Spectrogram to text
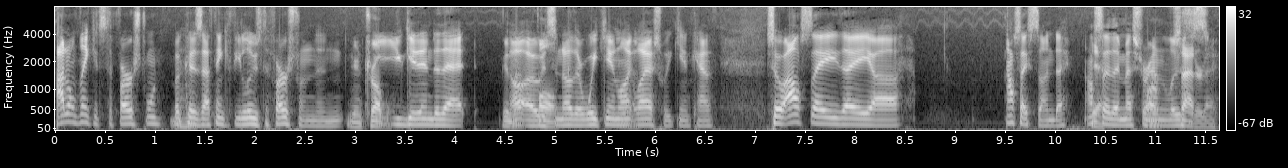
I don't think it's the first one because I think if you lose the first one, then Mm-hmm. You're in trouble. You get into that. Uh oh, it's another weekend like last weekend kind of. So I'll say they. Uh, I'll say Sunday. I'll Yeah. say they mess around Or and lose Saturday.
